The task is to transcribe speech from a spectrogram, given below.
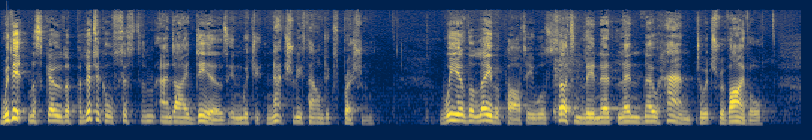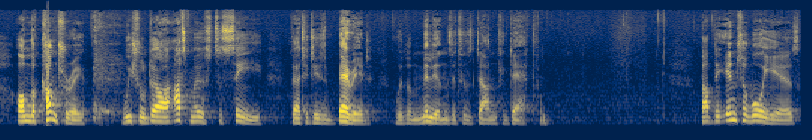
With it must go the political system and ideas in which it naturally found expression. We of the Labour Party will certainly lend no hand to its revival. On the contrary, we shall do our utmost to see that it is buried with the millions it has done to death. But the interwar years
